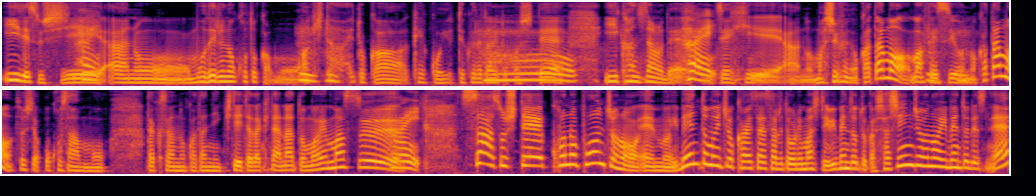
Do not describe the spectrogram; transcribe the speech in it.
いいですし、はい。あのモデルの子とかもうんうん。飽きたいとか結構言ってくれたりとかして、おー。いい感じなので、はい。ぜひあの、まあ、主婦の方も、まあ、うんフェス用の方も、そしてお子さんもたくさんの方に来ていただきたいなと思います。はい。さあそしてこのポンチョのえーもうイベントも一応開催されておりましてイベントとか写真上のイベントですね。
